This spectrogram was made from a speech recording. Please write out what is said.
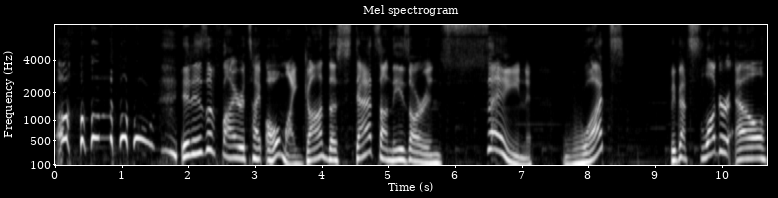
Oh no! It is a fire type. Oh my god, the stats on these are insane. What? We've got Slugger L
